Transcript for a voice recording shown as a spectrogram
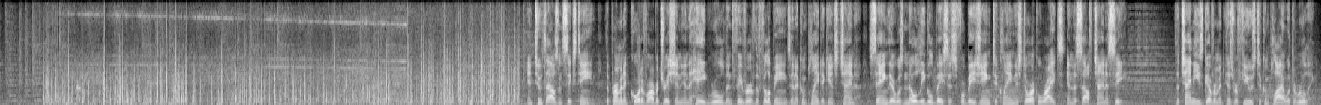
In 2016, the Permanent Court of Arbitration in The Hague ruled in favor of the Philippines in a complaint against China, saying there was no legal basis for Beijing to claim historical rights in the South China Sea. The Chinese government has refused to comply with the ruling.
